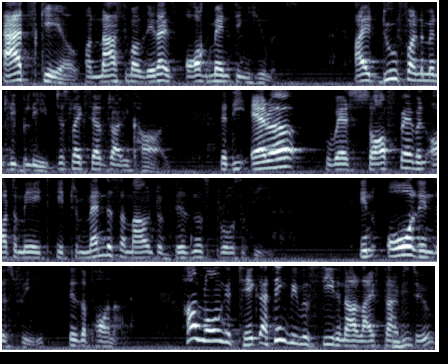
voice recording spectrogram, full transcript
at scale on massive amounts of data is augmenting humans. I do fundamentally believe, just like self-driving cars, that the era where software will automate a tremendous amount of business processes in all industries is upon us. How long it takes, I think we will see it in our lifetimes mm -hmm. too.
